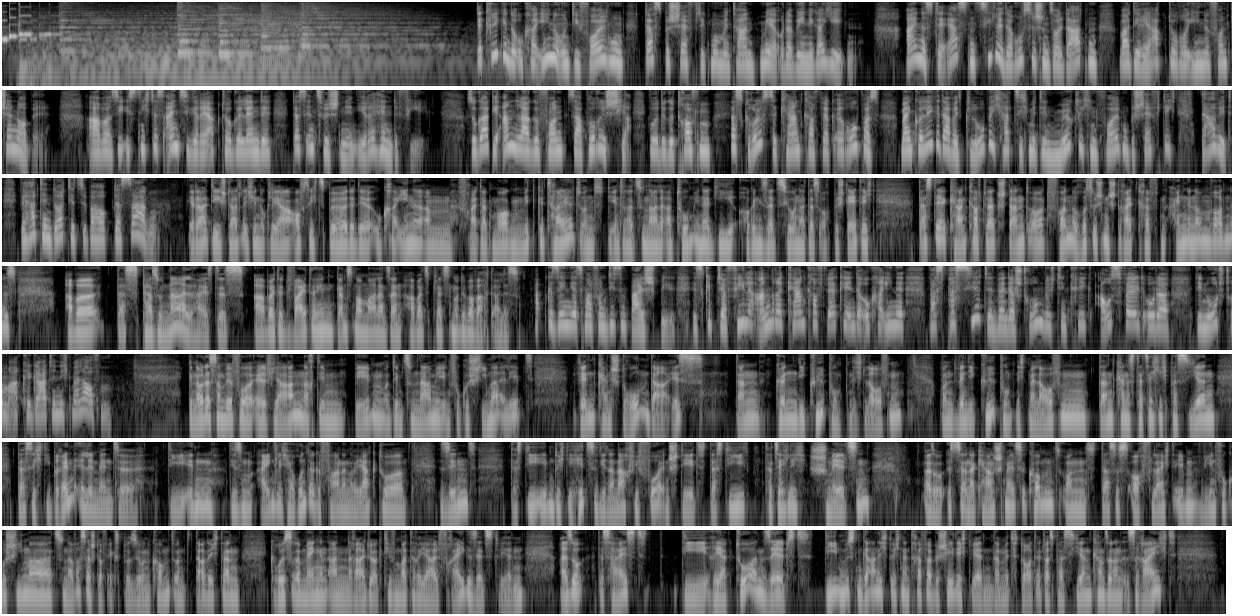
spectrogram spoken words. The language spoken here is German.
Der Krieg in der Ukraine und die Folgen, das beschäftigt momentan mehr oder weniger jeden. Eines der ersten Ziele der russischen Soldaten war die Reaktorruine von Tschernobyl. Aber sie ist nicht das einzige Reaktorgelände, das inzwischen in ihre Hände fiel. Sogar die Anlage von Saporischschja wurde getroffen, das größte Kernkraftwerk Europas. Mein Kollege David Globig hat sich mit den möglichen Folgen beschäftigt. David, wer hat denn dort jetzt überhaupt das Sagen? Ja, da hat die staatliche Nuklearaufsichtsbehörde der Ukraine am Freitagmorgen mitgeteilt und die Internationale Atomenergieorganisation hat das auch bestätigt, dass der Kernkraftwerkstandort von russischen Streitkräften eingenommen worden ist. Aber das Personal, heißt es, arbeitet weiterhin ganz normal an seinen Arbeitsplätzen und überwacht alles. Abgesehen jetzt mal von diesem Beispiel. Es gibt ja viele andere Kernkraftwerke in der Ukraine. Was passiert denn, wenn der Strom durch den Krieg ausfällt oder die Notstromaggregate nicht mehr laufen? Genau das haben wir vor elf Jahren nach dem Beben und dem Tsunami in Fukushima erlebt. Wenn kein Strom da ist, dann können die Kühlpumpen nicht laufen. Und wenn die Kühlpumpen nicht mehr laufen, dann kann es tatsächlich passieren, dass sich die Brennelemente, die in diesem eigentlich heruntergefahrenen Reaktor sind, dass die eben durch die Hitze, die da nach wie vor entsteht, dass die tatsächlich schmelzen also es zu einer Kernschmelze kommt und dass es auch vielleicht eben wie in Fukushima zu einer Wasserstoffexplosion kommt und dadurch dann größere Mengen an radioaktivem Material freigesetzt werden. Also das heißt, die Reaktoren selbst, die müssen gar nicht durch einen Treffer beschädigt werden, damit dort etwas passieren kann, sondern es reicht,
